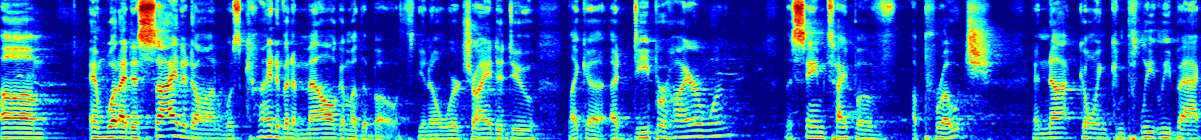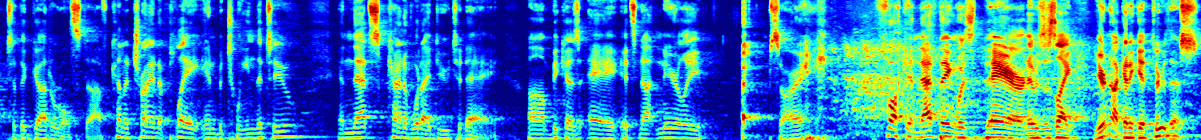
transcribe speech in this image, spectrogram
Um, and what I decided on was kind of an amalgam of the both. You know, we're trying to do like a, a deeper, higher one, the same type of approach, and not going completely back to the guttural stuff. Kind of trying to play in between the two, and that's kind of what I do today. Um, because a, it's not nearly, sorry, fucking that thing was there, and it was just like, you're not gonna get through this.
